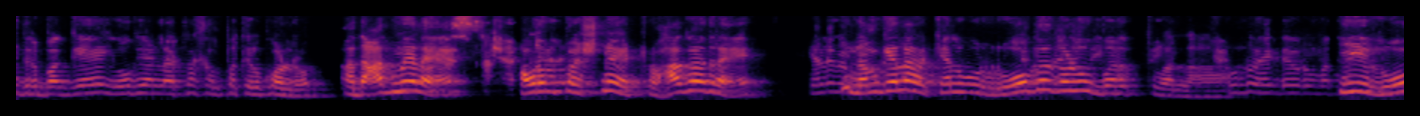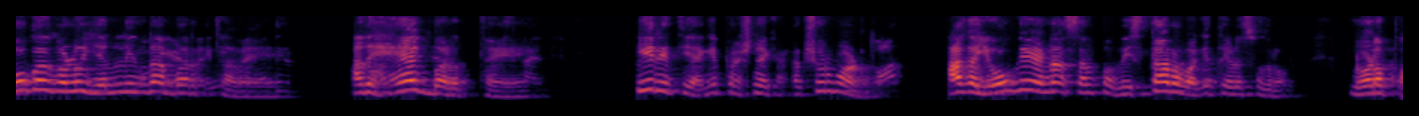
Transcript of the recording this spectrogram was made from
ಇದ್ರ ಬಗ್ಗೆ ಯೋಗಿ ಅಣ್ಣ ಹತ್ರ ಸ್ವಲ್ಪ ತಿಳ್ಕೊಂಡ್ರು. ಅದಾದ್ಮೇಲೆ ಅವರೊಂದು ಪ್ರಶ್ನೆ ಇಟ್ರು. ಹಾಗಾದ್ರೆ ನಮ್ಗೆಲ್ಲ ಕೆಲವು ರೋಗಗಳು ಬರುತ್ತವಲ್ಲ ಈ ರೋಗಗಳು ಎಲ್ಲಿಂದ ಬರ್ತವೆ ಅದು ಹೇಗ್ ಬರುತ್ತೆ? ಈ ರೀತಿಯಾಗಿ ಪ್ರಶ್ನೆ ಕೇಳಕ್ ಶುರು ಮಾಡುದು ಆಗ ಯೋಗಿ ಅಣ್ಣ ಸ್ವಲ್ಪ ವಿಸ್ತಾರವಾಗಿ ತಿಳಿಸಿದ್ರು. ನೋಡಪ್ಪ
